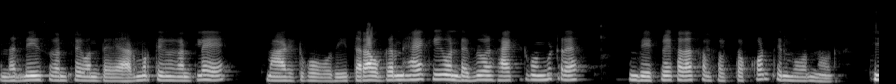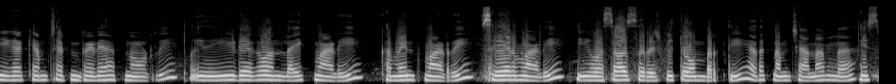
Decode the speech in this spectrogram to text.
ಒಂದು ಹದಿನೈದು ಗಂಟಲೆ, ಒಂದು ಎರಡು ಮೂರು ತಿಂಗ್ಳು ಗಂಟ್ಲೆ ಮಾಡಿ ಇಟ್ಕೋಬೋದು. ಈ ಥರ ಒಗ್ಗರಣೆ ಹಾಕಿ ಒಂದು ಡಬ್ಬಿ ಒಳಗೆ ಹಾಕಿ ಇಟ್ಕೊಂಡ್ಬಿಟ್ರೆ ಬೇಕು ಬೇಕಾದ ಸ್ವಲ್ಪ ಸ್ವಲ್ಪ ತೊಕೊಂಡು ತಿನ್ಬೋದು ನೋಡ್ರಿ. ಈಗ ಕೆಂಪು ಚಟ್ನಿ ರೆಡಿ ಆಯ್ತು ನೋಡ್ರಿ. ಈ ವಿಡಿಯೋಗ ಒಂದು ಲೈಕ್ ಮಾಡಿ ಕಮೆಂಟ್ ಮಾಡ್ರಿ ಶೇರ್ ಮಾಡಿ. ಈ ಹೊಸ ಹೊಸ ರೆಸಿಪಿ ತೊಗೊಂಬರ್ತಿ ಅದಕ್ಕೆ ನಮ್ಮ ಚಾನಲ್ ಮಿಸ್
